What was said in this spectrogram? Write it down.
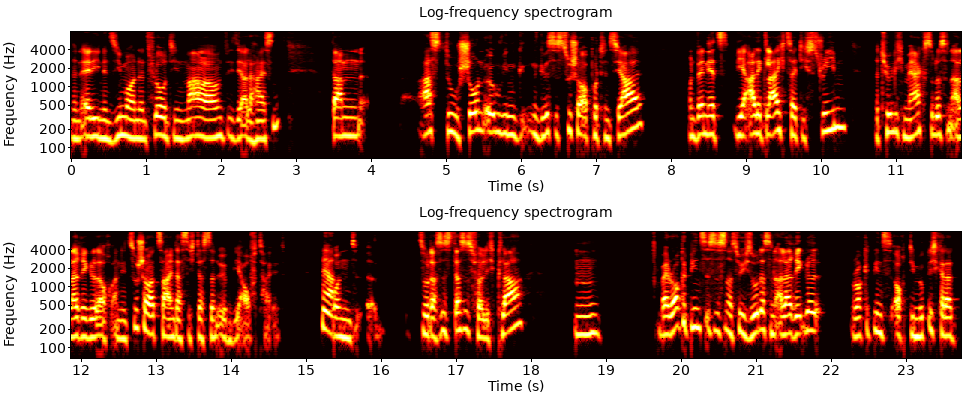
einen Eddie, einen Simon, einen Florentin, Mara und wie sie alle heißen, dann hast du schon irgendwie ein, ein gewisses Zuschauerpotenzial. Und wenn jetzt wir alle gleichzeitig streamen, natürlich merkst du das in aller Regel auch an den Zuschauerzahlen, dass sich das dann irgendwie aufteilt. Ja. Und äh, so, das ist, das ist völlig klar. Mm, Bei Rocket Beans ist es natürlich so, dass in aller Regel Rocket Beans auch die Möglichkeit hat,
